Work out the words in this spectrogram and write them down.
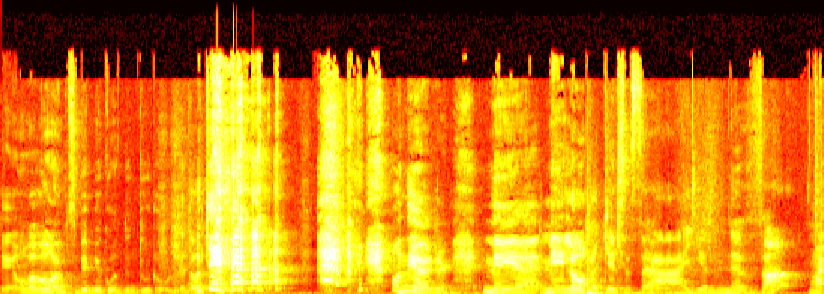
euh, on va avoir un petit bébé golden doodle, là. Donc, on est heureux. Mais, euh, mais là, on recule, c'est ça, il y a 9 ans. Ouais.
